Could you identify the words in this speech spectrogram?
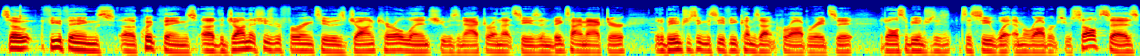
So, a few things, uh, quick things. Uh, the John that she's referring to is John Carroll Lynch. He was an actor on that season, big time actor. It'll be interesting to see if he comes out and corroborates it. It'll also be interesting to see what Emma Roberts herself says.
